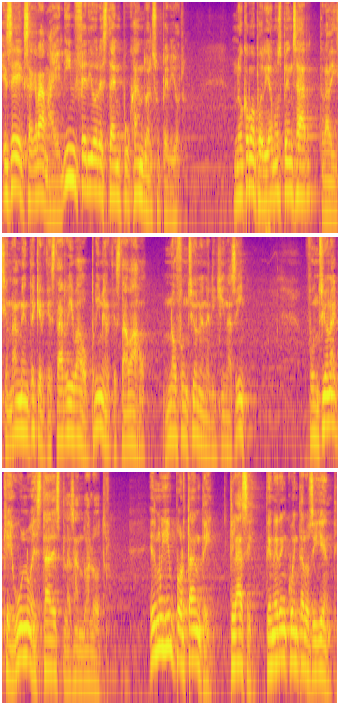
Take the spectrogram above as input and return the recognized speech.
ese hexagrama, el inferior está empujando al superior. No como podríamos pensar tradicionalmente que el que está arriba oprime al que está abajo. No funciona en el I así funciona que uno está desplazando al otro. Es muy importante, clase, tener en cuenta lo siguiente.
